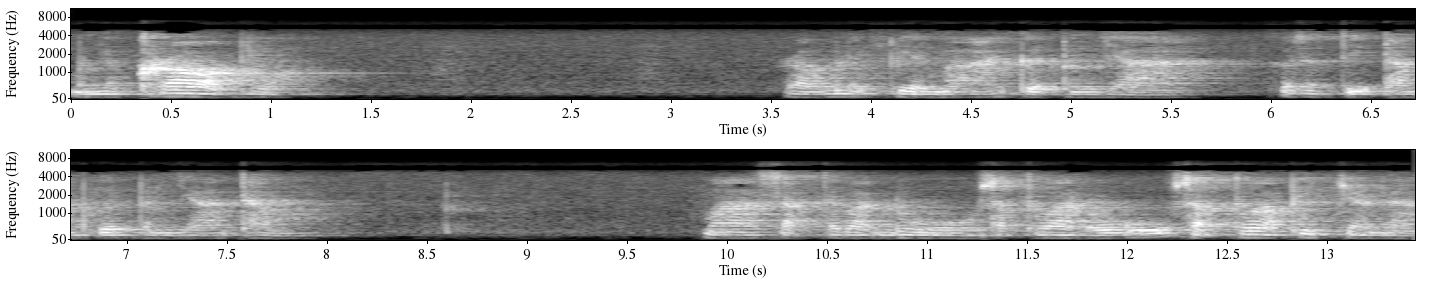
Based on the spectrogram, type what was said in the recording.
มันยังครอบอยู่ เราไม่ได้เปลี่ยนมาให้เกิดปัญญา ก็สติธรรมเกิดปัญญาธรรม มาสักตว่าดูสักตว่ารู้สักตว่าพิจารณา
